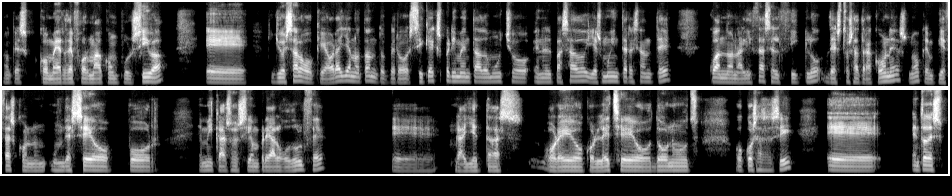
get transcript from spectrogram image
¿no? que es comer de forma compulsiva. Eh, yo es algo que ahora ya no tanto, pero sí que he experimentado mucho en el pasado y es muy interesante cuando analizas el ciclo de estos atracones, ¿no? que empiezas con un, deseo por, en mi caso, siempre algo dulce, eh, galletas Oreo con leche o donuts o cosas así. Eh, entonces,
